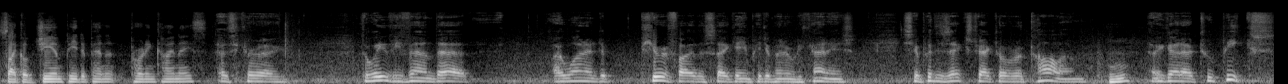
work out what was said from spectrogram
cyclic GMP dependent protein kinase? That's correct. The way we found that, I wanted to purify the cyclic AMP dependent protein kinase so we put this extract over a column, mm-hmm. and we got our two peaks.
